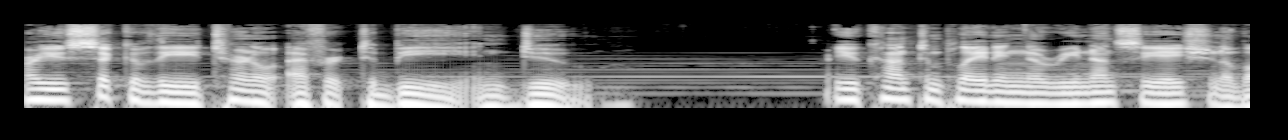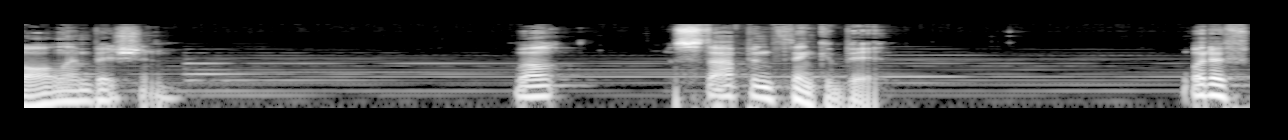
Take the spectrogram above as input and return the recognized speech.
Are you sick of the eternal effort to be and do? Are you contemplating a renunciation of all ambition? Well, stop and think a bit. What if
